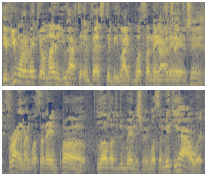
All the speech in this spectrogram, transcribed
if you want to make your money, you have to invest in me. Like what's her name? gotta said? take the chance. Right. Like what's her name? Uh, Love Under the Management. What's her? Miki Howard.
